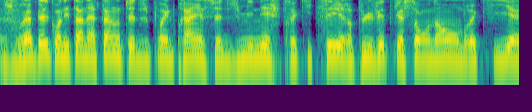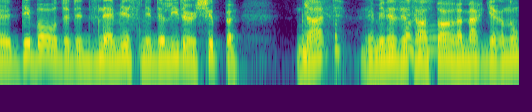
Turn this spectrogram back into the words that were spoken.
Je vous rappelle qu'on est en attente du point de presse du ministre qui tire plus vite que son ombre, qui euh, déborde de dynamisme et de leadership. Not, le ministre des Transports, Marc Garneau,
